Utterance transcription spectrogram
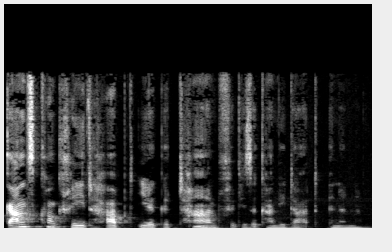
ganz konkret habt ihr getan für diese KandidatInnen?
